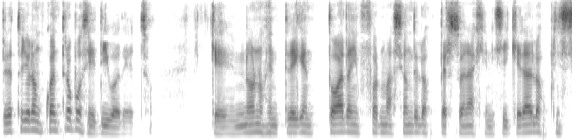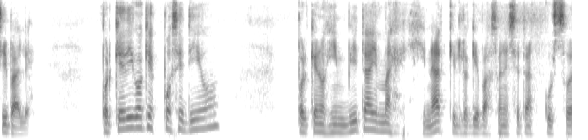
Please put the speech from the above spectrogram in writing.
Pero esto yo lo encuentro positivo, de hecho, que no nos entreguen toda la información de los personajes, ni siquiera de los principales. ¿Por qué digo que es positivo? Porque nos invita a imaginar qué es lo que pasó en ese transcurso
